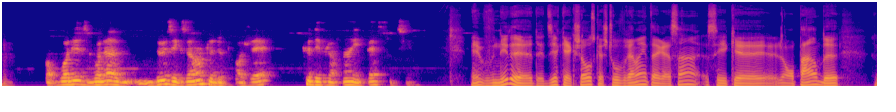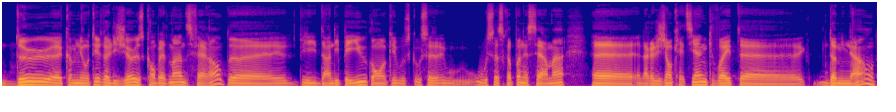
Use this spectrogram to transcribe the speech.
Hmm. Bon, voilà, voilà, deux exemples de projets que Développement et Paix soutient. Mais vous venez de, dire quelque chose que je trouve vraiment intéressant, c'est qu'on parle de deux euh, communautés religieuses complètement différentes, euh, puis dans des pays où, où, où, ce ne sera pas nécessairement euh, la religion chrétienne qui va être dominante,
